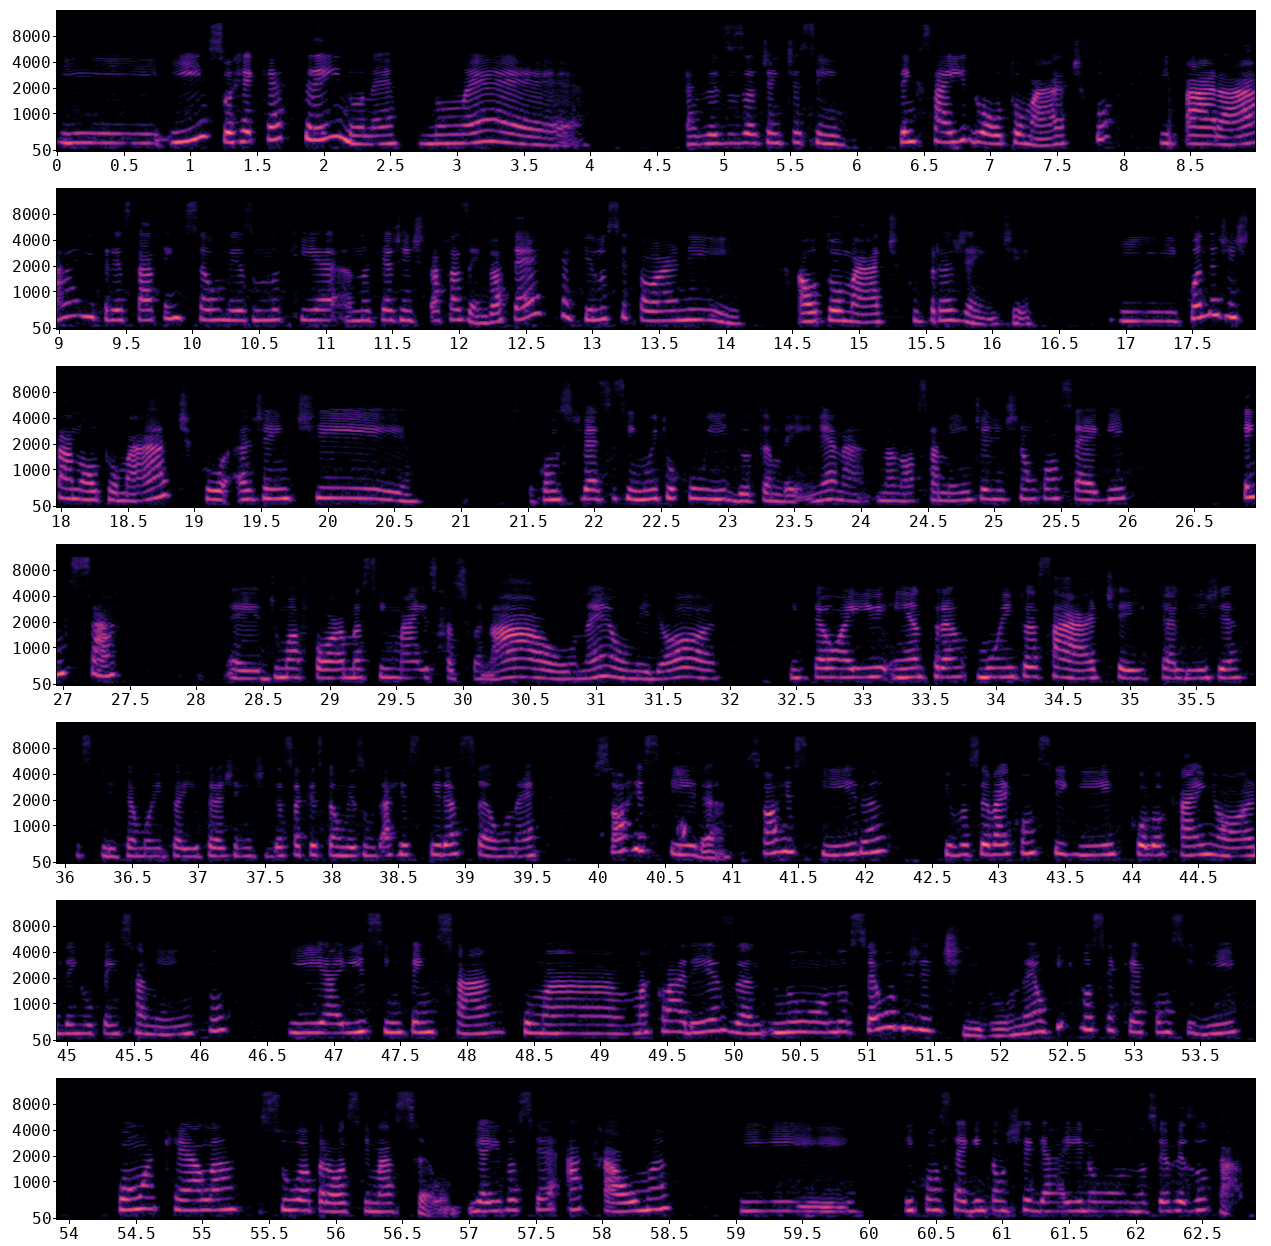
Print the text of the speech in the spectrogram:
E, e isso requer treino, né? Não é... Às vezes a gente, assim, tem que sair do automático e parar e prestar atenção mesmo no que a, no que a gente está fazendo, até que aquilo se torne automático para a gente. E quando a gente está no automático, a gente, como se tivesse assim, muito ruído também, né? Na, na nossa mente, a gente não consegue pensar é, de uma forma assim mais racional, né? Ou melhor. Então aí entra muito essa arte aí que a Lígia explica muito aí para a gente dessa questão mesmo da respiração, né? Só respira, só respira que você vai conseguir colocar em ordem o pensamento e aí sim pensar com uma, uma clareza no, no seu objetivo, né? O que, que você quer conseguir com aquela sua aproximação. E aí você acalma e, e consegue então chegar aí no, no seu resultado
